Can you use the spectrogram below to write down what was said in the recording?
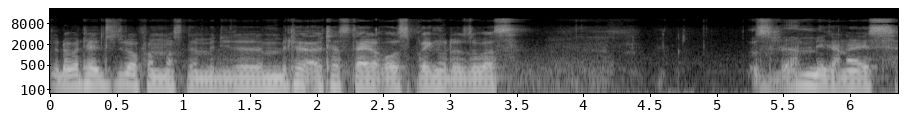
Oder was hältst du davon, Moslem, wenn die den Mittelalter-Style rausbringen oder sowas? Das wäre mega nice.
